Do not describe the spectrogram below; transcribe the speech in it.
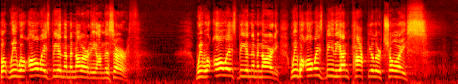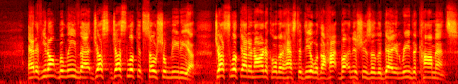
but we will always be in the minority on this earth. We will always be in the minority. We will always be the unpopular choice. And if you don't believe that, just, just look at social media. Just look at an article that has to deal with the hot button issues of the day and read the comments.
